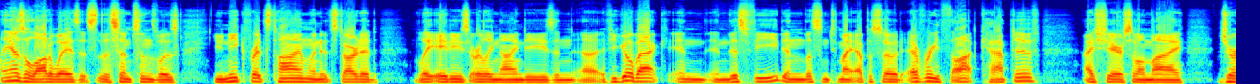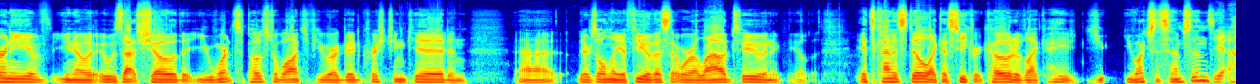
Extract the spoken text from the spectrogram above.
And there's a lot of ways that The Simpsons was unique for its time when it started, late 80s, early 90s. And uh, if you go back in, in this feed and listen to my episode, Every Thought Captive, I share some of my journey of you know it was that show that you weren't supposed to watch if you were a good Christian kid, and uh, there's only a few of us that were allowed to, and it, it's kind of still like a secret code of like, hey, you you watch The Simpsons, Yeah.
